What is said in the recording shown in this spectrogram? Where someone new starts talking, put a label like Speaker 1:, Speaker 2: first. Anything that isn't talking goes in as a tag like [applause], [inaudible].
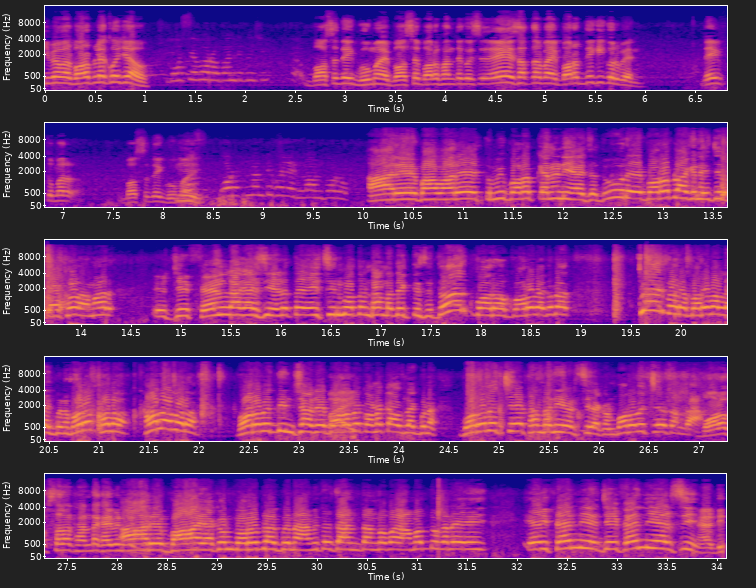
Speaker 1: কি ব্যাপার বরফ লে কই যাও?
Speaker 2: বসে
Speaker 1: বসে ঘুমায় বসে বরফ আনতে কইছে। এই সাত্তার ভাই বরফ দিয়ে কি করবেন? দেই তোমার বসে দিয়ে ঘুমায়।
Speaker 3: আরে বাবা রে তুমি বরফ কেন নিয়ে আইছো? দূর এই বরফ লাগে না। এই যে দেখো আমার যে ফ্যান লাগাইছি এটা তো এসির মতন ঠান্ডা দেখতেছি। দূর বরফ বরফ এখন আর চার বরফ বরফ আর লাগবে না। বরফ খালো খালো বরফ। বরফের দিন ছাড়ে বরফে কোনো কাজ লাগবে না। বরফের চেয়ে ঠান্ডা নিয়ে আসছি এখন বরফের চেয়ে ঠান্ডা।
Speaker 1: বরফ ছাড়া ঠান্ডা খাইবেন?
Speaker 3: আরে ভাই এখন বরফ লাগবে না আমি তো জানতাম না ভাই আমার দোকানে এই এই ফ্যান নিয়ে যে ফ্যান নিয়ে আসছি।
Speaker 1: হ্যাঁ,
